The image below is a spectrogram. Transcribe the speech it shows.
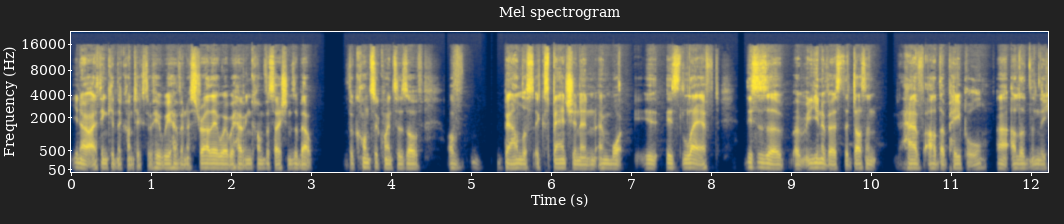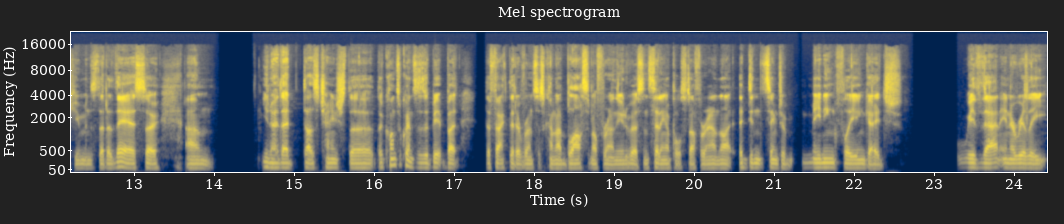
you know, I think in the context of here we have in Australia, where we're having conversations about the consequences of of boundless expansion and and what is left this is a, a universe that doesn't have other people uh, other than the humans that are there. So, um, you know, that does change the the consequences a bit. But the fact that everyone's just kind of blasting off around the universe and setting up all stuff around, it didn't seem to meaningfully engage with that in a really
